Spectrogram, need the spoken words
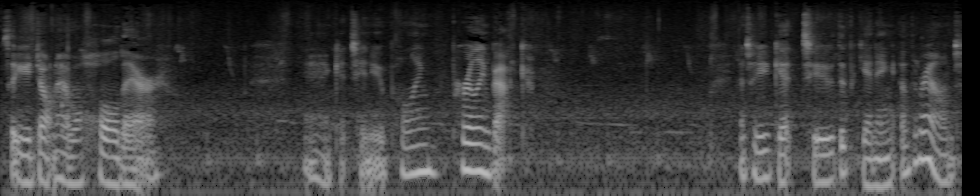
so you don't have a hole there and continue pulling purling back until you get to the beginning of the round.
